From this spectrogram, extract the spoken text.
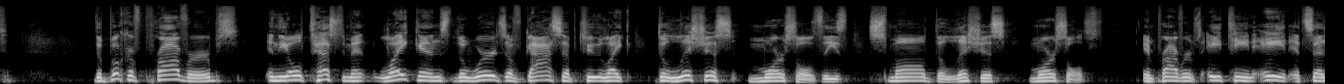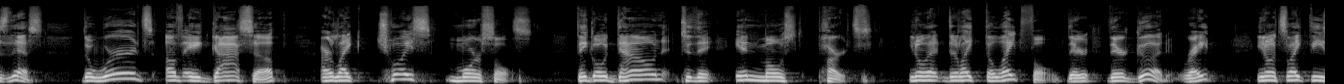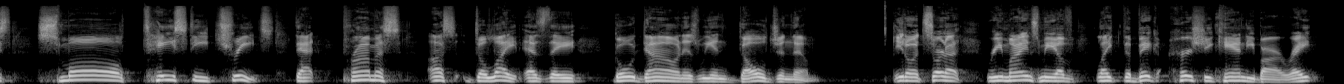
The book of Proverbs in the Old Testament likens the words of gossip to like delicious morsels, these small, delicious morsels. In Proverbs 18 8, it says this The words of a gossip are like choice morsels. They go down to the inmost parts. You know, they're like delightful. They're, they're good, right? You know, it's like these small, tasty treats that promise us delight as they go down as we indulge in them. You know, it sort of reminds me of like the big Hershey candy bar, right?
